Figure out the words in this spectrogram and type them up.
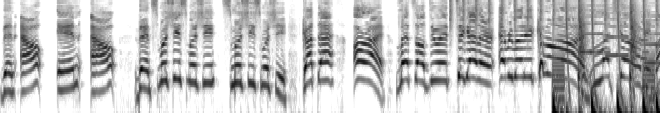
then out, in, out, then smushy, smushy, smushy, smushy. Got that? Alright, let's all do it together! Everybody, come on! Let's go, everybody!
